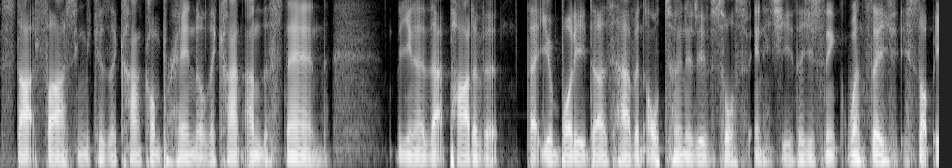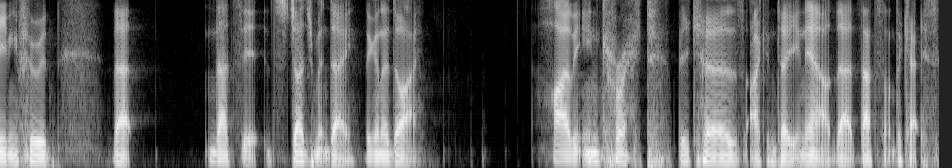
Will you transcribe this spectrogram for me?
start fasting because they can't comprehend or they can't understand, you know, that part of it that your body does have an alternative source of energy. They just think once they stop eating food that that's it. It's judgment day. They're going to die. Highly incorrect because I can tell you now that that's not the case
